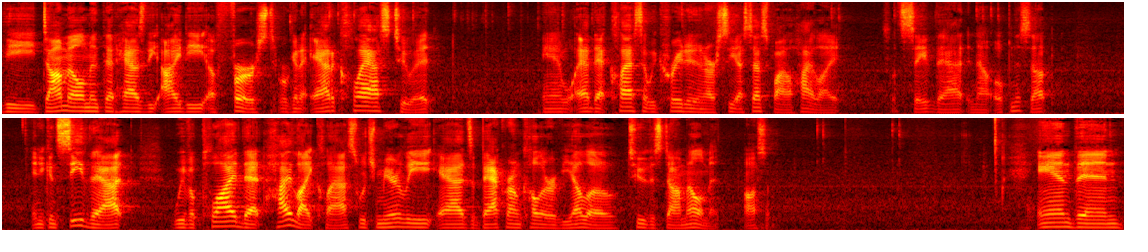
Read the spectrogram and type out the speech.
the DOM element that has the ID of first. We're going to add a class to it and we'll add that class that we created in our CSS file, highlight. So let's save that and now open this up. And you can see that we've applied that highlight class, which merely adds a background color of yellow to this DOM element. Awesome. And then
